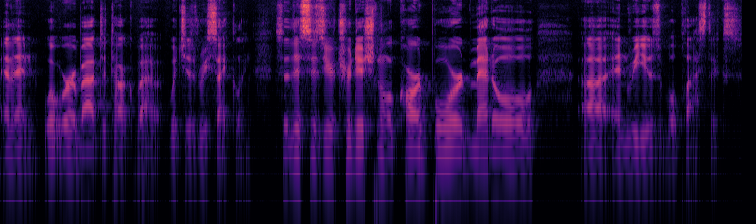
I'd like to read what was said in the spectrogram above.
and then what we're about to talk about, which is recycling. So this is your traditional cardboard, metal, uh, and reusable plastics.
